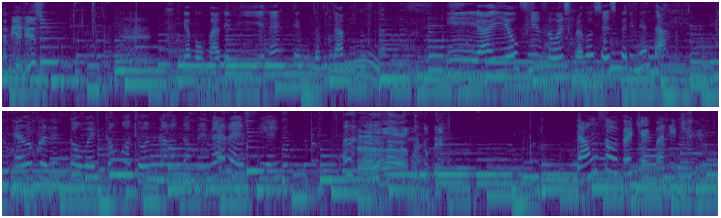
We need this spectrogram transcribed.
Sabia disso? É bom pra anemia, né? Tem muita vitamina. E aí eu fiz hoje pra você experimentar. Ela fez esse sorvete tão gostoso que ela também merece, hein? Ah, muito bem. Dá um sorvete aí pra Nidinho.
